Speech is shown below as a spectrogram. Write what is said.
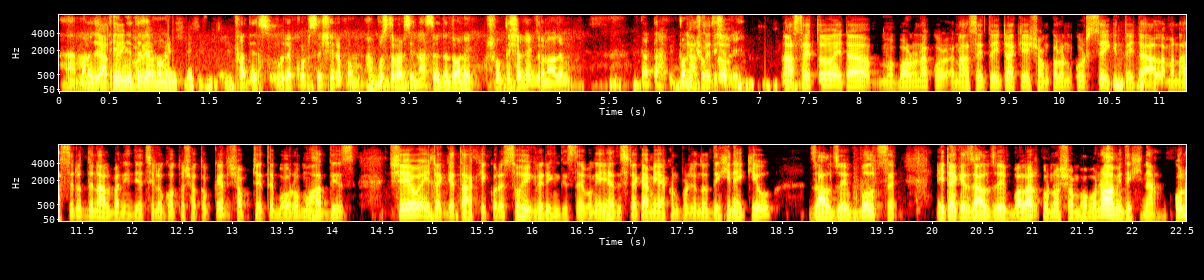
হ্যাঁ, মানে যে যেমন উনি হাদিস উল্লেখ করছে সেরকম। হ্যাঁ, বুঝতে পারছি নাসিরউদ্দিন তো অনেক শক্তিশালী একজন আলেম। তার তাহকিক অনেক শক্তিশালী। নাসাই তো এটা বর্ণনা নাসাই তো এটাকে সংকলন করছেই কিন্তু এটা আল্লামা নাসিরউদ্দিন আলবানী যে ছিল গত শতকের সবচাইতে বড় মুহাদ্দিস, সেও এটাকে তাহকিক করে সহি গ্রেডিং দিছে এবং এই হাদিসটাকে আমি এখন পর্যন্ত দেখি নাই কেউ জাল জয়ীফ বলছে। এটাকে জাল জয়ীফ বলার কোনো সম্ভাবনাও আমি দেখি না। কোন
